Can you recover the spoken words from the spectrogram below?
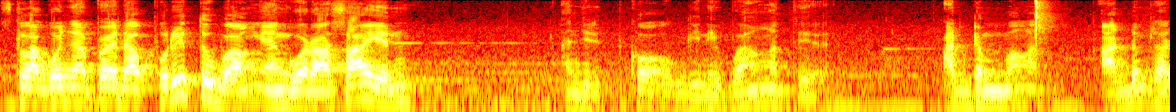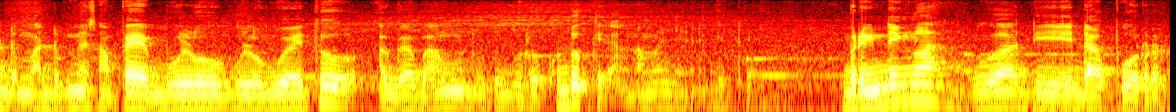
Setelah gue nyampe dapur itu bang yang gue rasain anjir kok gini banget ya? Adem banget. Adem sadem ademnya sampai bulu bulu gue itu agak bangun itu bulu kuduk ya namanya gitu. Berinding lah gue di dapur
